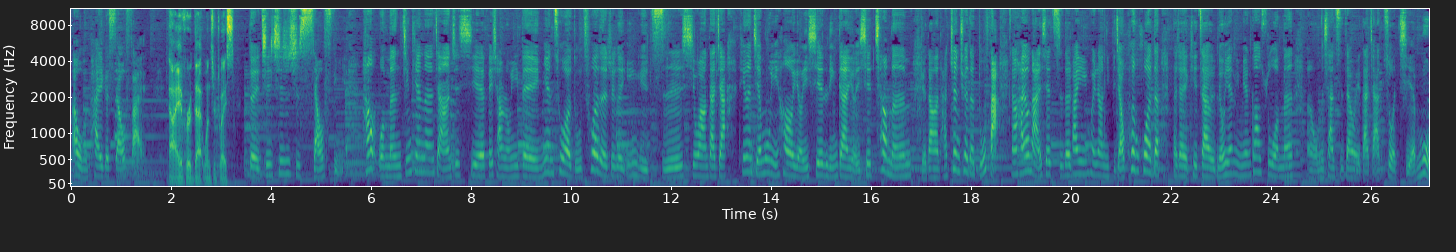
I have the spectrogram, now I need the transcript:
啊，我们拍一个 selfie。 I have heard that once or twice. 对，其实其实是 selfie。 好，我们今天呢讲了这些非常容易被念错、读错的这个英语词，希望大家听了节目以后有一些灵感，有一些窍门，学到了它正确的读法。然后还有哪一些词的发音会让你比较困惑的，大家也可以在留言里面告诉我们。嗯，我们下次再为大家做节目。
